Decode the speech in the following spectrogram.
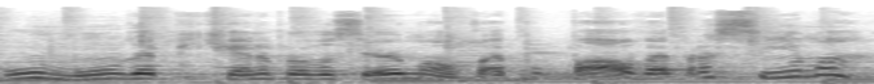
o mundo é pequeno para você, irmão. Vai pro pau, vai para cima.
